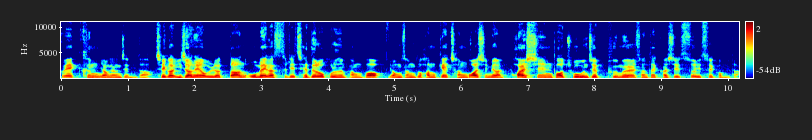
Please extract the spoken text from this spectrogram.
꽤 큰 영양제입니다. 제가 이전에 올렸던 오메가3 제대로 고르는 방법 영상도 함께 참고하시면 훨씬 더 좋은 제품을 선택하실 수 있을 겁니다.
